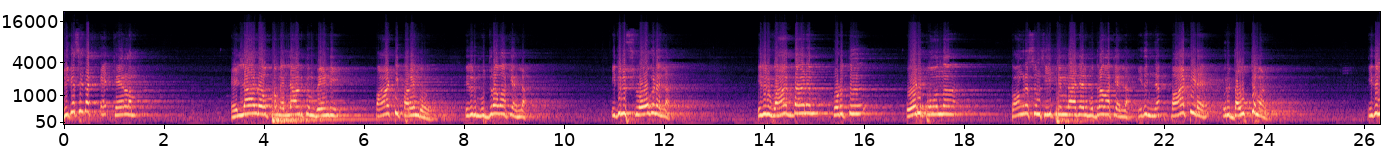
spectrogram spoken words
വികസിത കേരളം എല്ലാവരുടെ ഒപ്പം എല്ലാവർക്കും വേണ്ടി പാട്ടി പറയുമ്പോൾ ഇതൊരു മുദ്രാവാക്യമല്ല. ഇതൊരു സ്ലോഗനല്ല ഇതൊരു വാഗ്ദാനം കൊടുത്ത് ഓടിപ്പോകുന്ന കോൺഗ്രസും സി പി എംകാരുടെ ഒരു മുദ്രാവാക്യമല്ല. ഇത് പാർട്ടിയുടെ ഒരു ദൗത്യമാണ്. ഇതിൽ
